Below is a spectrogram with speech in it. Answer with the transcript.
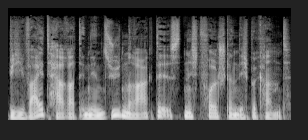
Wie weit Harad in den Süden ragte, ist nicht vollständig bekannt.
